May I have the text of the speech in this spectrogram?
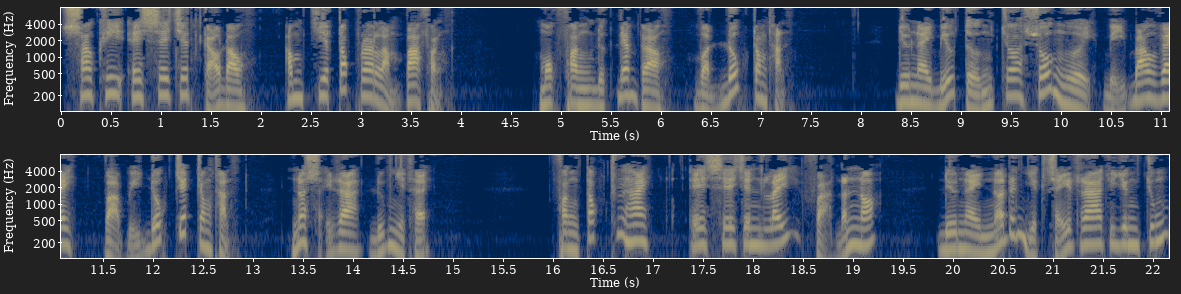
Sau khi Ê trên cạo đầu, ông chia tóc ra làm ba phần. Một phần được đem vào và đốt trong thành. Điều này biểu tượng cho số người bị bao vây và bị đốt chết trong thành. Nó xảy ra đúng như thế. Phần tóc thứ hai, Ezechen lấy và đánh nó. Điều này nói đến việc xảy ra cho dân chúng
